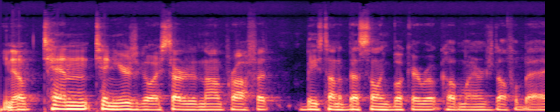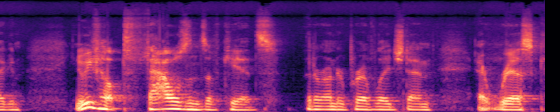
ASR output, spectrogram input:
you know 10, 10 years ago i started a nonprofit based on a best-selling book i wrote called my orange duffel bag and you know we've helped thousands of kids that are underprivileged and at risk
